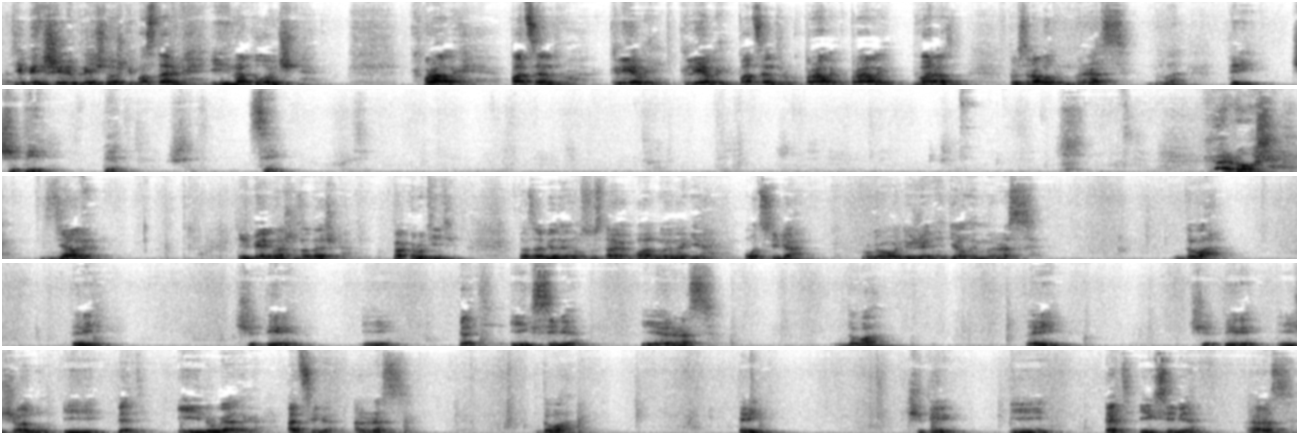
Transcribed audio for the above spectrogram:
А теперь шире плеч, ножки поставили и наклончики. К правой, по центру, к левой, к левой, по центру, к правой, к правой. Два раза. То есть работаем. Раз, два, три, четыре, пять, шесть, семь. Хорош. Сделали. Теперь наша задача покрутить тазобедренном суставе по одной ноге от себя. Круговое движение делаем. Раз, два, три, четыре и пять. И к себе. И раз, два, три, четыре, и еще одну, и пять. И другая нога. От себя. Раз, два, три, четыре и пять. И к себе. Раз,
